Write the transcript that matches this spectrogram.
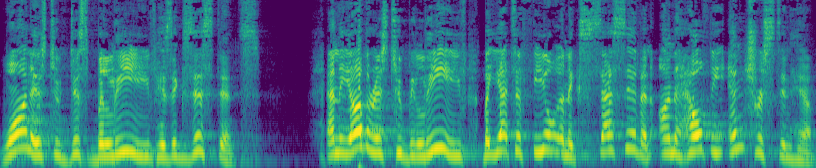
One is to disbelieve his existence, and the other is to believe, but yet to feel an excessive and unhealthy interest in him.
